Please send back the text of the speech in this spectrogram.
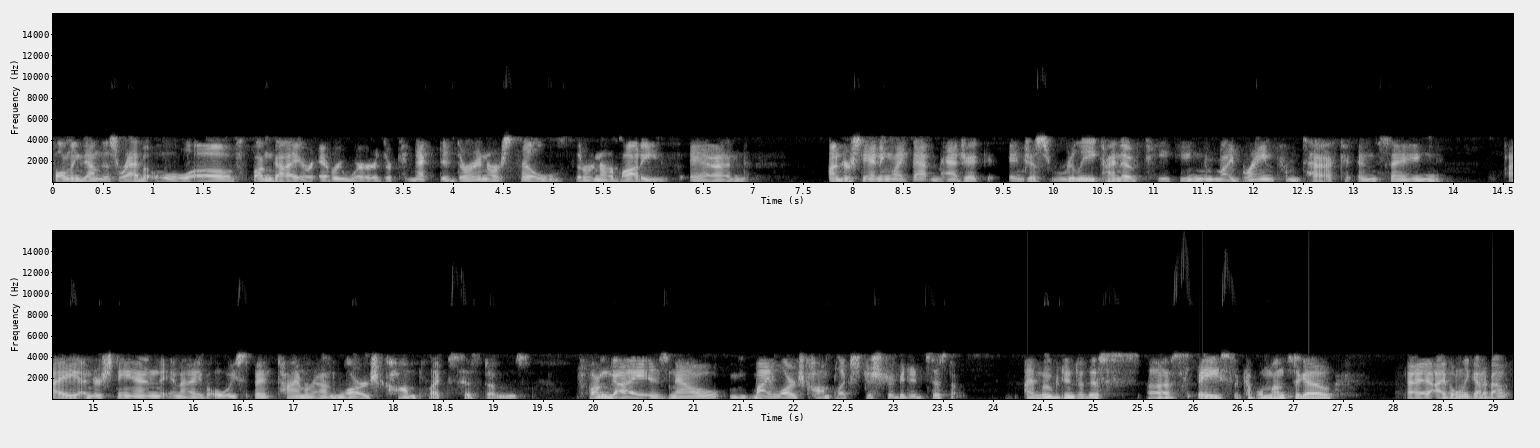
falling down this rabbit hole of fungi are everywhere. They're connected. They're in our cells. They're in our bodies. And understanding like that magic and just really kind of taking my brain from tech and saying, I understand and I've always spent time around large complex systems. Fungi is now my large complex distributed system. I moved into this uh, space a couple months ago. I, I've only got about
